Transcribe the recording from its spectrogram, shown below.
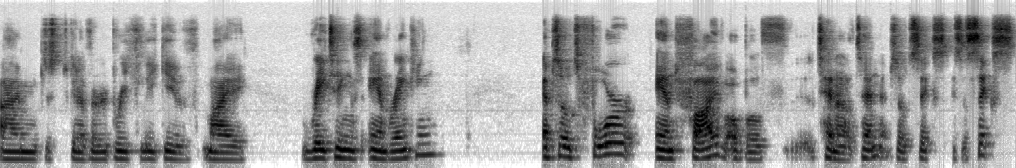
I'm just going to very briefly give my ratings and ranking. Episodes 4 and 5 are both uh, 10 out of 10. Episode 6 is a 6.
